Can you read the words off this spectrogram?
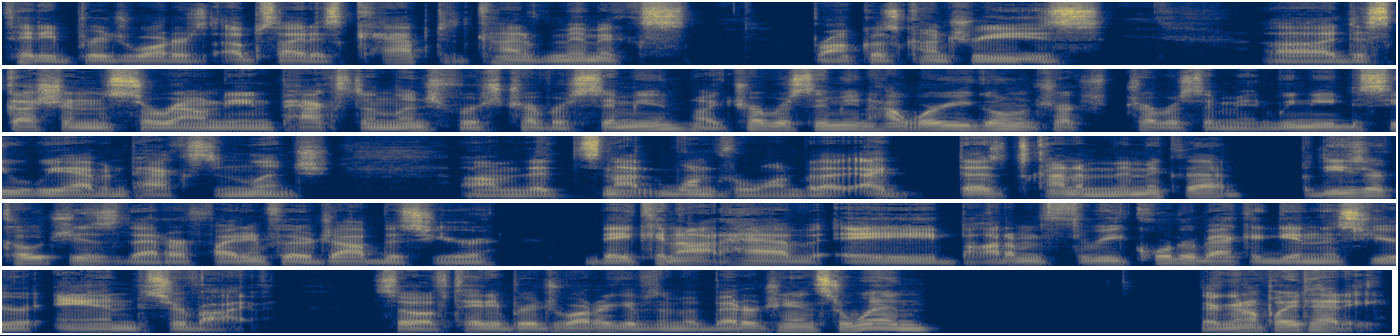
Teddy Bridgewater's upside is capped. It kind of mimics Broncos country's uh, discussion surrounding Paxton Lynch versus Trevor Siemian. Like Trevor Siemian, how where are you going, Tre- Trevor Siemian? We need to see what we have in Paxton Lynch. Um, that's not one for one, but I, I does kind of mimic that. But these are coaches that are fighting for their job this year. They cannot have a bottom three quarterback again this year and survive. So if Teddy Bridgewater gives them a better chance to win, they're going to play Teddy.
